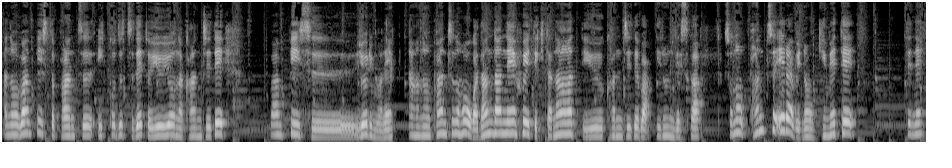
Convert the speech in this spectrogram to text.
あの、ワンピースとパンツ1個ずつでというような感じで、ワンピースよりもね、あのパンツの方がだんだんね、増えてきたなっていう感じではいるんですが、そのパンツ選びの決め手ってね、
